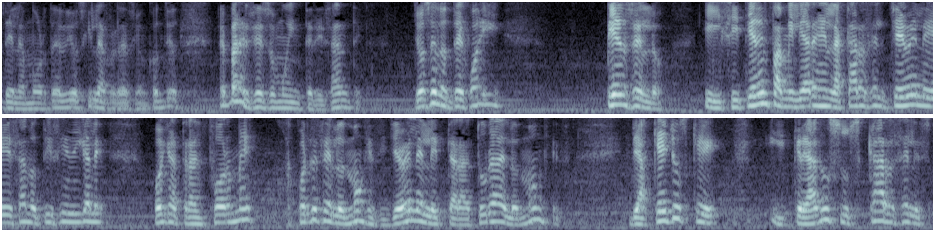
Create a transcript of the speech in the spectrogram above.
del amor de Dios y la relación con Dios. Me parece eso muy interesante. Yo se los dejo ahí. Piénsenlo. Y si tienen familiares en la cárcel, llévele esa noticia y dígale, oiga, transforme, acuérdese de los monjes y llévele literatura de los monjes, de aquellos que y crearon sus cárceles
